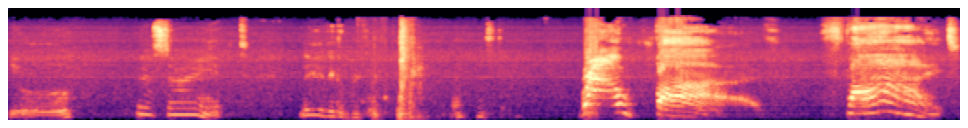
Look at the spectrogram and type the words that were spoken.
You. That's right. Round five. Fight.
